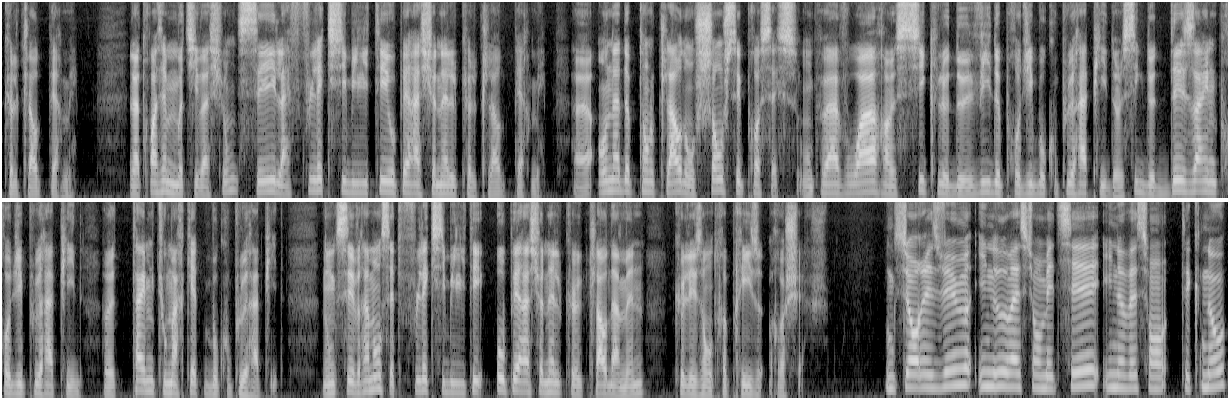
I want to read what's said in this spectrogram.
que le cloud permet. La troisième motivation, c'est la flexibilité opérationnelle que le cloud permet. Euh, en adoptant le cloud, on change ses process. On peut avoir un cycle de vie de produit beaucoup plus rapide, un cycle de design produit plus rapide, un time to market beaucoup plus rapide. Donc c'est vraiment cette flexibilité opérationnelle que le cloud amène que les entreprises recherchent. Donc si on résume, innovation métier, innovation techno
